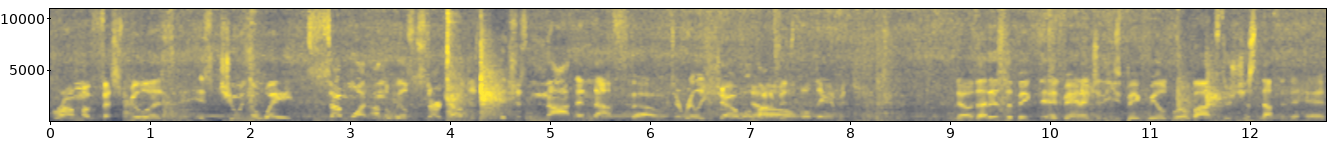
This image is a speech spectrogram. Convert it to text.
drum of Vespula is, is chewing away somewhat on the wheels of Starchild. Just it's just not enough though to really show a lot of No. full damage. No, that is the big advantage of these big wheeled robots. There's just nothing to hit.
